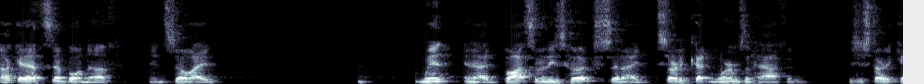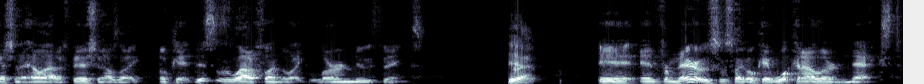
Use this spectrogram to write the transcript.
okay, that's simple enough. And so I went and I bought some of these hooks and I started cutting worms in half and just started catching the hell out of fish. And I was like, okay, this is a lot of fun to like learn new things. yeah, And, and from there, it was just like, okay, what can I learn next?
